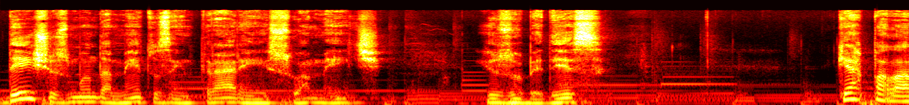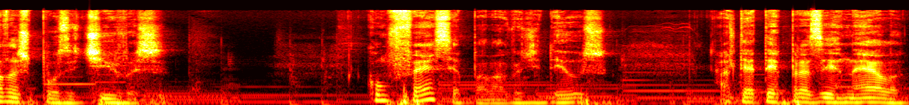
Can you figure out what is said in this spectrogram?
Deixe os mandamentos entrarem em sua mente e os obedeça. Quer palavras positivas? Confesse a palavra de Deus até ter prazer nela,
